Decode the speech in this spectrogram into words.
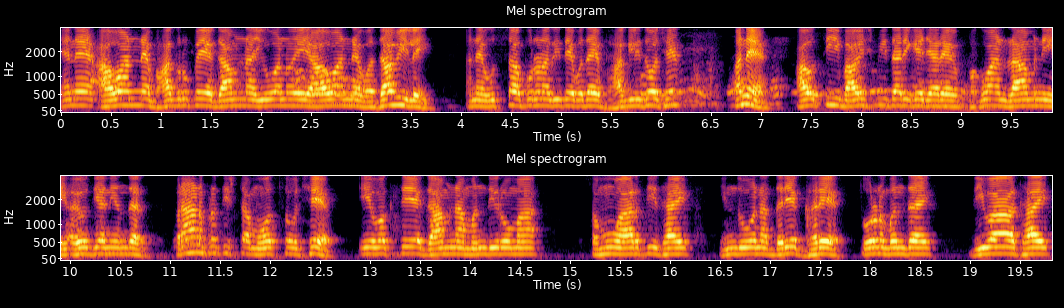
એને આહવાનને ભાગરૂપે ગામના યુવાનોએ આહવાનને વધાવી લઈ અને ઉત્સાહપૂર્ણ રીતે બધાએ ભાગ લીધો છે. અને આવતી બાવીસમી તારીખે જ્યારે ભગવાન રામની અયોધ્યાની અંદર પ્રાણ પ્રતિષ્ઠા મહોત્સવ છે, એ વખતે ગામના મંદિરોમાં સમૂહ આરતી થાય, હિન્દુઓના દરેક ઘરે તોરણ બંધાય, દીવા થાય,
